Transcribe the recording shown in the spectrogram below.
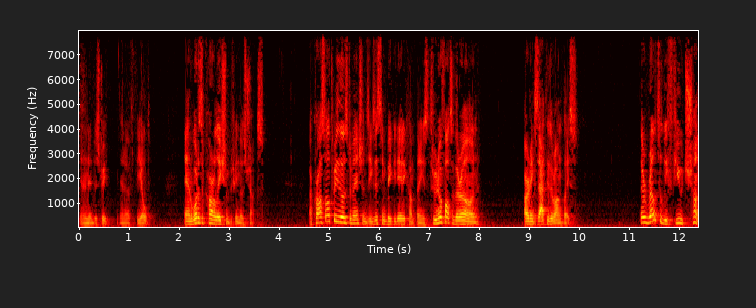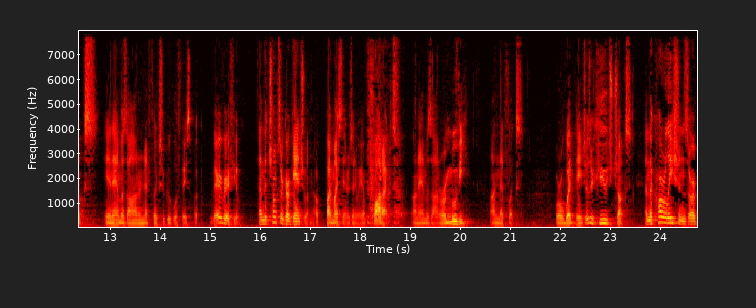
in an industry, in a field? And what is the correlation between those chunks? Across all three of those dimensions, the existing big data companies, through no fault of their own, are in exactly the wrong place. There are relatively few chunks in Amazon or Netflix or Google or Facebook. Very, very few. And the chunks are gargantuan, by my standards anyway. A product on Amazon or a movie on Netflix or a web page. Those are huge chunks. And the correlations are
